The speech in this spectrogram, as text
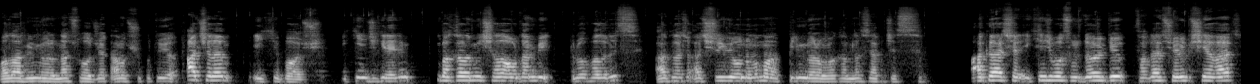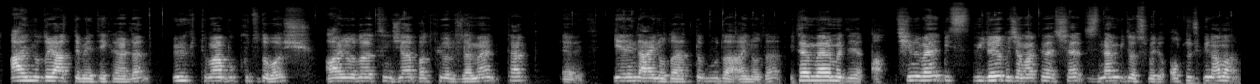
Vallahi bilmiyorum nasıl olacak ama şu kutuyu açalım. İki boş. İkinci girelim. Bakalım inşallah oradan bir drop alırız. Arkadaşlar aşırı yoğunum ama bilmiyorum bakalım nasıl yapacağız. Arkadaşlar ikinci boss'umuz da öldü. Fakat şöyle bir şey var. Aynı odaya attı beni tekrardan. Büyük ihtimal bu kutu da boş. Aynı oda atınca bakıyoruz hemen. Tak. Evet. Diğerinde aynı oda attı. Bu da aynı oda. İtem vermedi. Şimdi ben bir video yapacağım arkadaşlar. Sizden videosu böyle 30 gün ama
